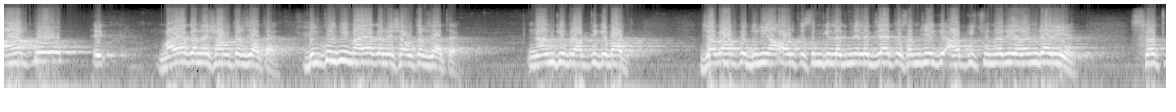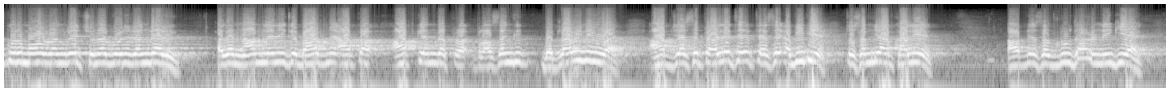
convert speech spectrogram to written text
आपको एक माया का नशा उतर जाता है। बिल्कुल भी माया का नशा उतर जाता है। नाम की प्राप्ति के बाद जब आपको दुनिया और किस्म की लगने लग जाए तो समझिए कि आपकी चुनरी रंगदारी है। सतगुरु मोर रंगरे चुनर बोरी रंगदारी अगर नाम लेने के बाद में आपका, आपके अंदर प्रासंगिक बदलाव ही नहीं हुआ है। आप जैसे पहले थे, तैसे अभी भी हैं। तो समझिए आप खाली हैं। आपने सदगुरु धारण नहीं किया है।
